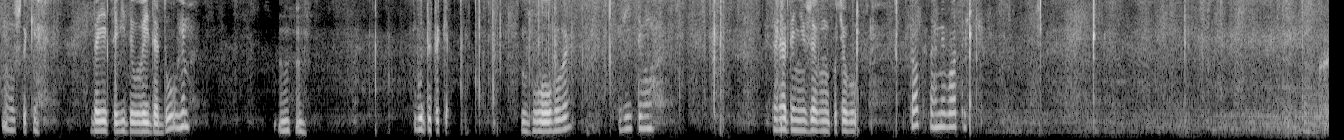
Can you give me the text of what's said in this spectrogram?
Знову ж таки, здається, відео вийде довгим. Угу. Буде таке влогове відео. Всередині вже воно почало так загниватись. Так.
